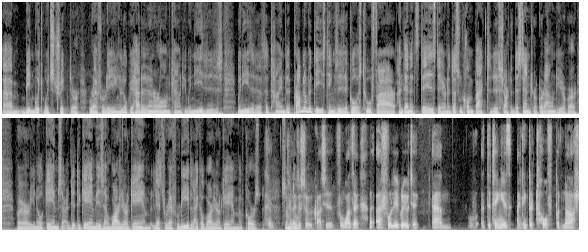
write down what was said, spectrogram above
um, being much much stricter refereeing. Look, we had it in our own county. We needed it. We needed it at the time. The problem with these things is it goes too far and then it stays there and it doesn't come back to the sort of the centre ground here where where you know games are. The, the game is a warrior game. Let's referee like a warrior game. Of course. Can, can I just cross you for one second? I fully agree with you. Um, the thing is, I think they're tough, but not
